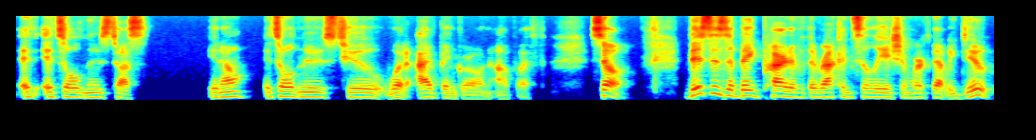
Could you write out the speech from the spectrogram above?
it, it's old news to us. You know, it's old news to what I've been growing up with. So this is a big part of the reconciliation work that we do,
